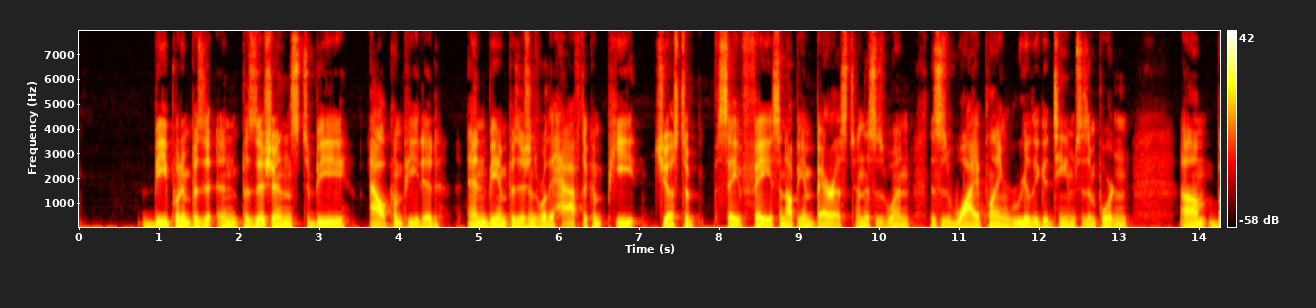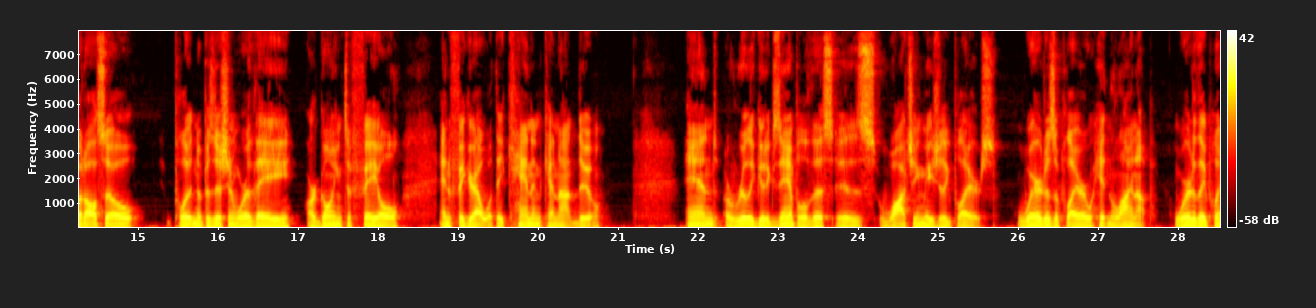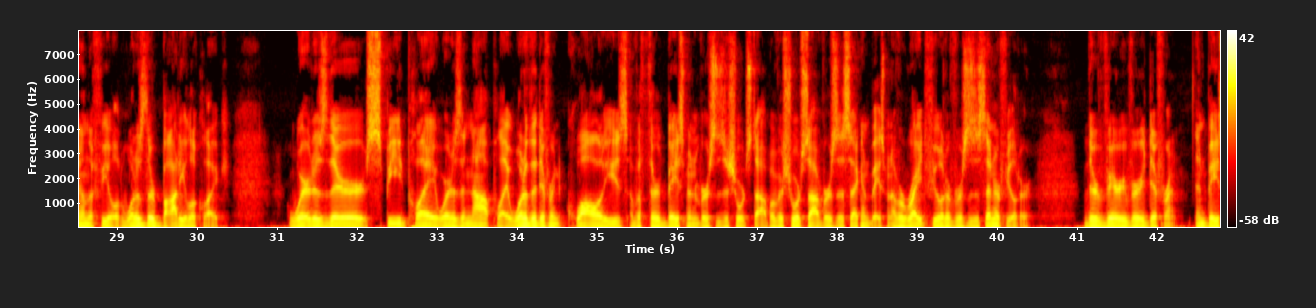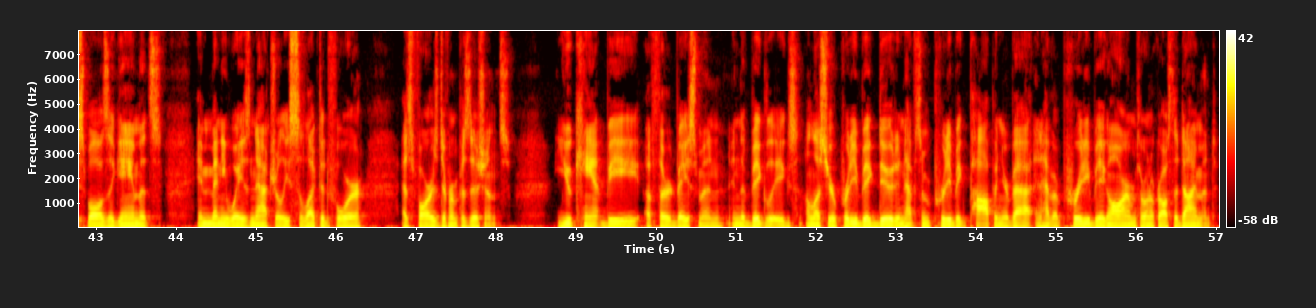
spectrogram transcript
be put in, posi- in positions to be outcompeted and be in positions where they have to compete just to save face and not be embarrassed. And this is when this is why playing really good teams is important. Um, but also put in a position where they are going to fail and figure out what they can and cannot do. And a really good example of this is watching major league players. Where does a player hit in the lineup? Where do they play on the field? What does their body look like? Where does their speed play? Where does it not play? What are the different qualities of a third baseman versus a shortstop, of a shortstop versus a second baseman, of a right fielder versus a center fielder? They're very, very different. And baseball is a game that's in many ways naturally selected for as far as different positions. You can't be a third baseman in the big leagues unless you're a pretty big dude and have some pretty big pop in your bat and have a pretty big arm thrown across the diamond.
